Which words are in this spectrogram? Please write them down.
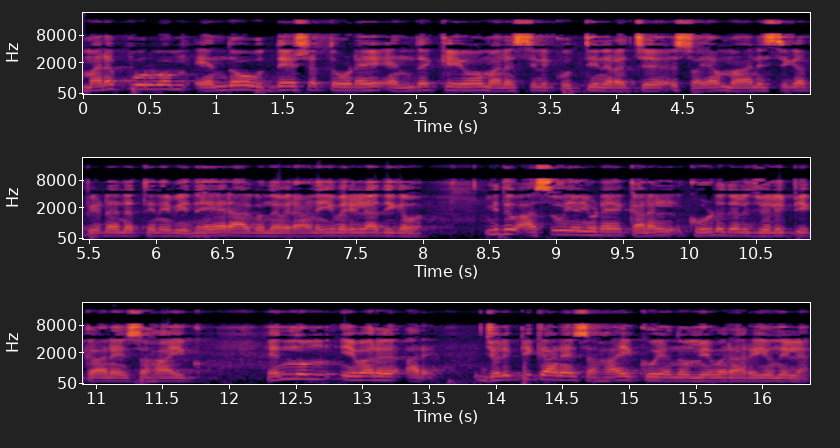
മനഃപൂർവം എന്തോ ഉദ്ദേശത്തോടെ എന്തൊക്കെയോ മനസ്സിൽ കുത്തി നിറച്ച് സ്വയം മാനസിക പീഡനത്തിന് വിധേയരാകുന്നവരാണ് ഇവരിൽ അധികവും. ഇത് അസൂയയുടെ കനൽ കൂടുതൽ ജ്വലിപ്പിക്കാനെ സഹായിക്കും എന്നും ഇവർ ജ്വലിപ്പിക്കാനെ സഹായിക്കൂ എന്നും ഇവർ അറിയുന്നില്ല.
